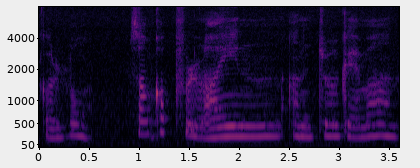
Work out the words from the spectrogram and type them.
이걸로 쌍꺼풀 라인 안쪽에만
